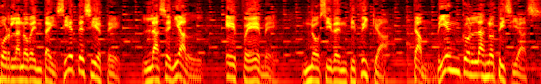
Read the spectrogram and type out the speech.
Por la 977, la señal FM nos identifica también con las noticias.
